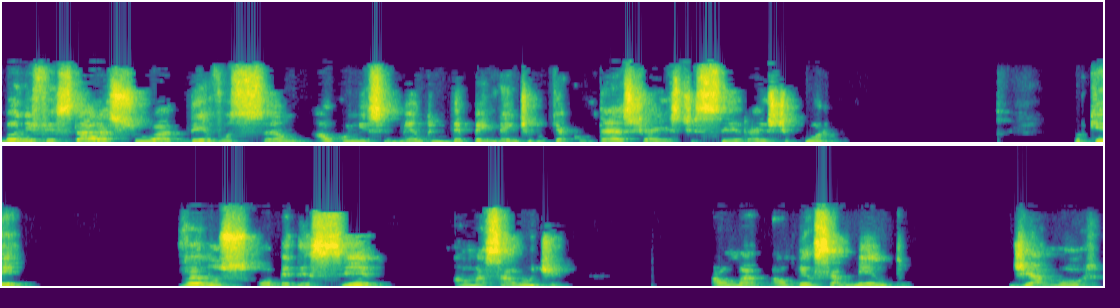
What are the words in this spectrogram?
manifestar a sua devoção ao conhecimento independente do que acontece a este ser, a este corpo. Porque vamos obedecer a uma saúde, a, uma, a um pensamento de amor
